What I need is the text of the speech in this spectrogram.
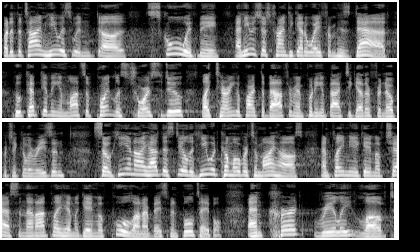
But at the time he was in uh, school with me and he was just trying to get away from his dad who kept giving him lots of pointless chores to do, like tearing apart the bathroom and putting it back together for no particular reason. So he and I had this deal that he would come over to my house and play me a game of chess and then I'd play him a game of pool on our basement pool table. And Kurt really loved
